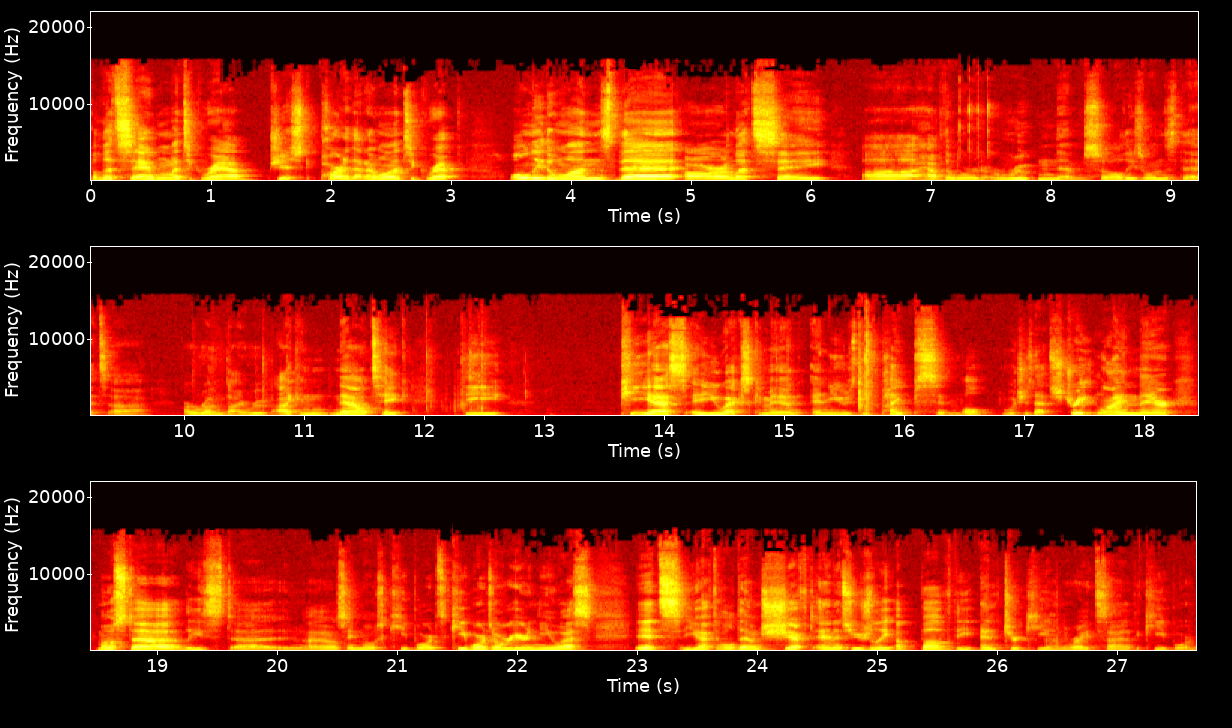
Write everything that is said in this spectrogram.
But let's say I wanted to grab just part of that. I wanted to grep only the ones that are, let's say, uh, have the word root in them. So all these ones that uh, are run by root. I can now take the PSAUX command and use the pipe symbol, which is that straight line there. Most, uh, at least, uh, I don't say most keyboards. Keyboards over here in the US, it's you have to hold down Shift, and it's usually above the Enter key on the right side of the keyboard.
